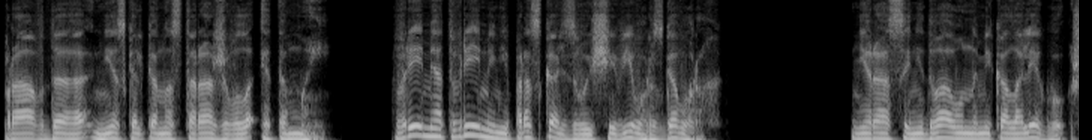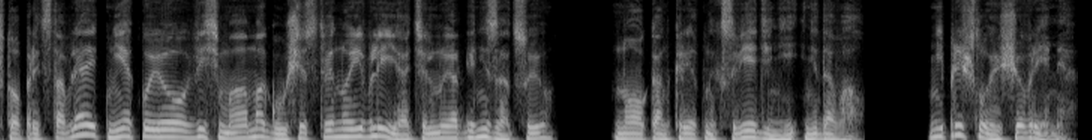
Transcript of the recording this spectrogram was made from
Правда, несколько настораживало это «мы», время от времени проскальзывающие в его разговорах. Не раз и не два он намекал Олегу, что представляет некую весьма могущественную и влиятельную организацию, но конкретных сведений не давал. Не пришло еще время.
